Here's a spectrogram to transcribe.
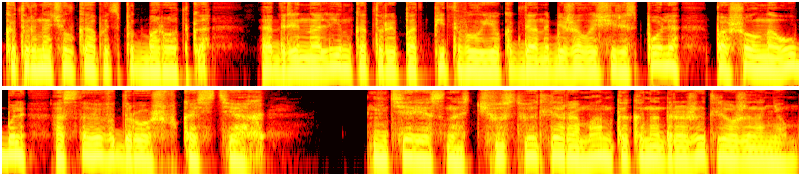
который начал капать с подбородка. Адреналин, который подпитывал ее, когда она бежала через поле, пошел на убыль, оставив дрожь в костях. Интересно, чувствует ли Роман, как она дрожит, лежа на нем?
